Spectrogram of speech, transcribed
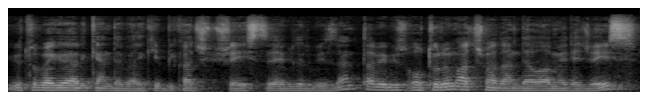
YouTube'a girerken de belki birkaç bir şey isteyebilir bizden. Tabii biz oturum açmadan devam edeceğiz.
